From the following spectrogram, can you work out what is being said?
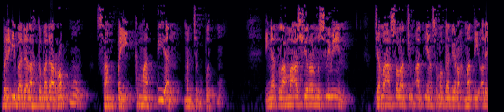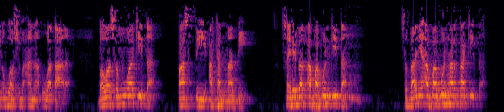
Beribadalah kepada Rabbmu sampai kematian menjemputmu. Ingatlah ma'asyiral muslimin, jamaah salat Jumat yang semoga dirahmati oleh Allah Subhanahu wa taala, bahwa semua kita pasti akan mati. Sehebat apa pun kita, sebanyak apa pun harta kita,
